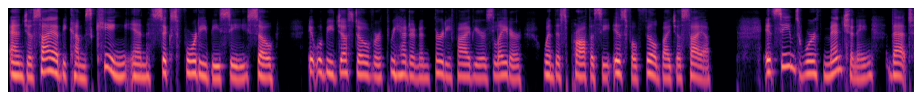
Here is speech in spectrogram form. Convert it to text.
and Josiah becomes king in 640 BC. So it will be just over 335 years later when this prophecy is fulfilled by Josiah. It seems worth mentioning that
